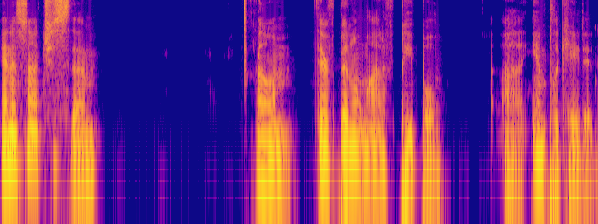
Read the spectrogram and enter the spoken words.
And it's not just them. Um, there have been a lot of people uh, implicated.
